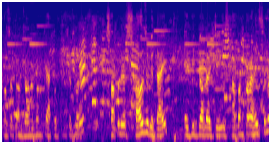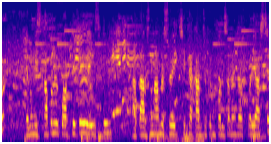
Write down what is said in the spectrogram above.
সচেতন জনগণকে একত্রিত করে সকলের সহযোগিতায় এই বিদ্যালয়টি স্থাপন করা হয়েছিল এবং স্থাপনের পর থেকেই এই স্কুল তার সুনামের সহিত শিক্ষা কার্যক্রম পরিচালনা করে আসছে।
